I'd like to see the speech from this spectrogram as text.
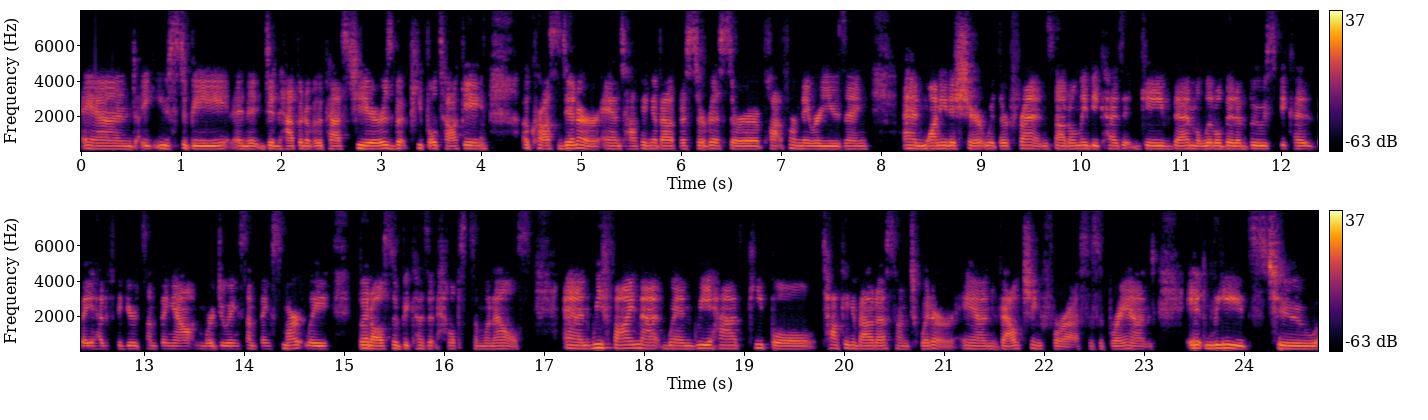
And it used to be, and it didn't happen over the past two years, but people talking across dinner and talking about a service or a platform they were using and wanting to share it with their friends, not only because it gave them a little bit of boost because they had figured something out and were doing something smartly, but also because it helps someone else. And we find that when we have people talking about us on Twitter and vouching for us as a brand, it leads to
